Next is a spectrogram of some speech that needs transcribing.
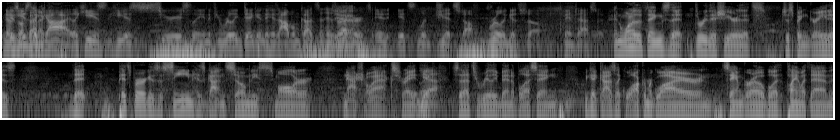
no, He's he's, the guy. Like he is, he is seriously. And if you really dig into his album cuts and his Yeah. records, it, it's legit stuff. Really good stuff. Fantastic. And one of the things that through this year that's just been great is that Pittsburgh as a scene has gotten so many smaller national acts, right? Like, Yeah. So that's really been a blessing. We got guys like Walker McGuire and Sam Grow with- playing with them.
